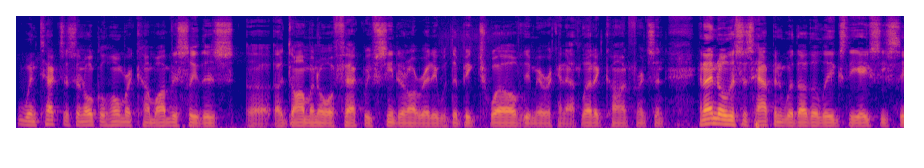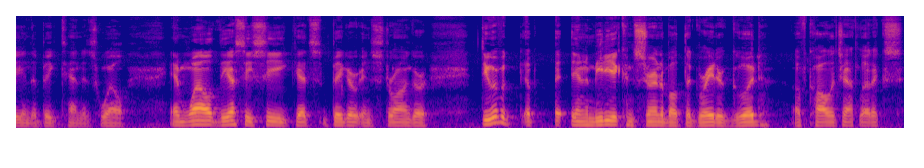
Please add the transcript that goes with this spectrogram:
when Texas and Oklahoma come, obviously there's uh, a domino effect. We've seen it already with the Big 12, the American Athletic Conference, and, and I know this has happened with other leagues, the ACC and the Big Ten as well. And while the SEC gets bigger and stronger, do you have a, a, an immediate concern about the greater good of college athletics?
